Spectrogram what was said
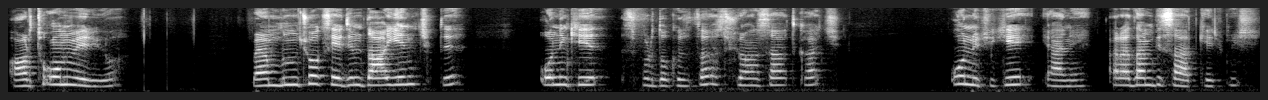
Artı 10 veriyor. Ben bunu çok sevdim. Daha yeni çıktı. 12.09'da. Şu an saat kaç? 13.2 yani aradan bir saat geçmiş.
